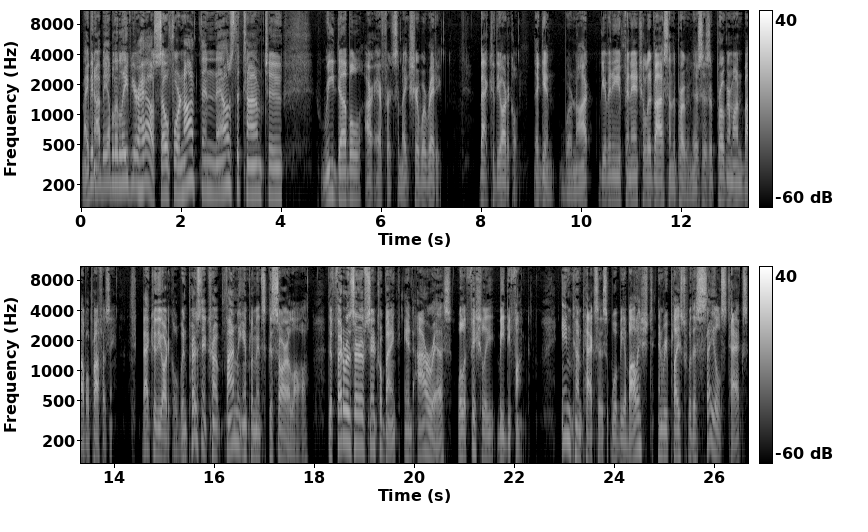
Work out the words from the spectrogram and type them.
Maybe not be able to leave your house. So, if we're not, then now's the time to redouble our efforts and make sure we're ready. Back to the article. Again, we're not giving any financial advice on the program. This is a program on Bible prophecy. Back to the article. When President Trump finally implements GESARA law, the Federal Reserve Central Bank and IRS will officially be defunct. Income taxes will be abolished and replaced with a sales tax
